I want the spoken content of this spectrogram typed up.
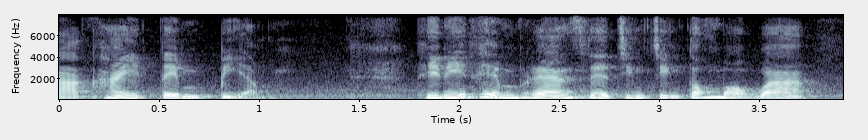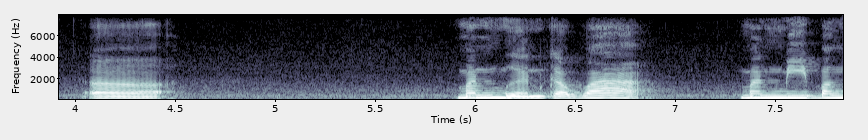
รักให้เต็มเปี่ยม ทีนี้ temperance เนี่ยจริง ๆ ต้องบอกว่ามันเหมือนกับว่ามันมีบาง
